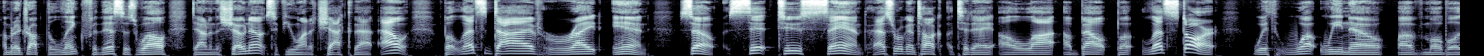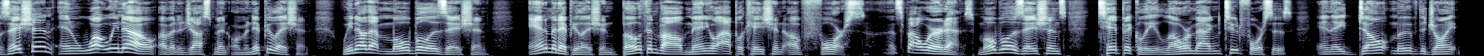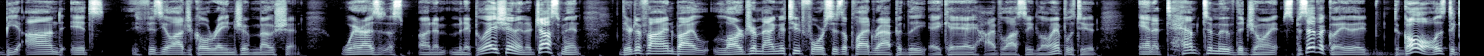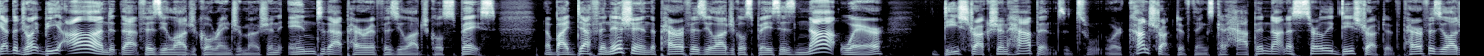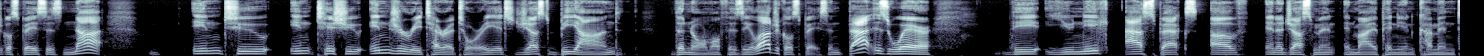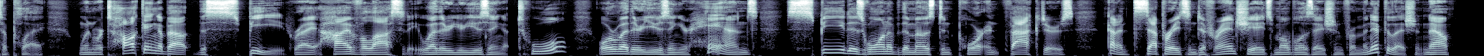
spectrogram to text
I'm going to drop the link for this as well down in the show notes if you want to check that out. But let's dive right in. So, sit to stand. That's what we're going to talk today a lot about. But let's start with what we know of mobilization and what we know of an adjustment or manipulation. We know that mobilization and manipulation both involve manual application of force. That's about where it ends. Mobilizations typically lower magnitude forces and they don't move the joint beyond its physiological range of motion. Whereas a, a manipulation and adjustment, they're defined by larger magnitude forces applied rapidly, aka high velocity, low amplitude, and attempt to move the joint. Specifically, they, the goal is to get the joint beyond that physiological range of motion into that paraphysiological space. Now, by definition, the paraphysiological space is not where destruction happens. It's where constructive things can happen, not necessarily destructive. The paraphysiological space is not into in tissue injury territory. It's just beyond the normal physiological space. And that is where the unique aspects of an adjustment, in my opinion, come into play. When we're talking about the speed, right? High velocity, whether you're using a tool or whether you're using your hands, speed is one of the most important factors. Kind of separates and differentiates mobilization from manipulation. Now,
